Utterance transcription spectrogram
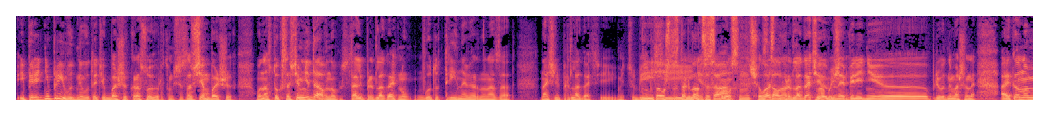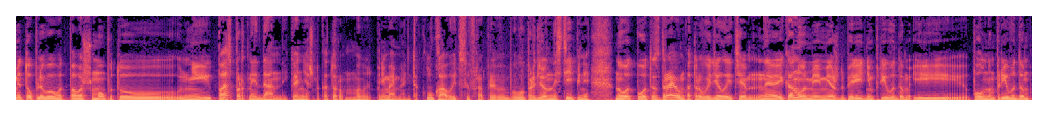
и переднеприводные вот этих больших кроссоверов, там совсем больших. У нас только совсем недавно стали предлагать, ну, года три, наверное, назад начали предлагать и Mitsubishi, Ну, потому что и стагнация Nissan спроса началась стал на- предлагать на и обычные. передние э, приводные машины. А экономия топлива, вот по вашему опыту, не паспортные данные, конечно, которым мы понимаем, они так лукавые цифры в определенной степени, но вот по тест-драйвам, которые вы делаете, э, экономия между передним приводом и полным приводом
